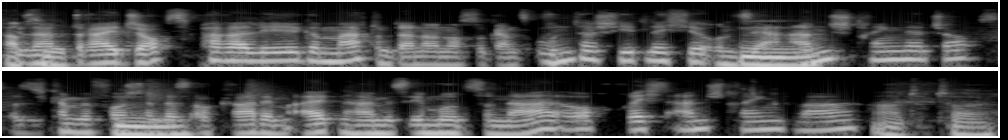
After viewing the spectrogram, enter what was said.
Absolut. gesagt, drei Jobs parallel gemacht und dann auch noch so ganz unterschiedliche und sehr mhm. anstrengende Jobs. Also ich kann mir vorstellen, mhm. dass auch gerade im Altenheim es emotional auch recht anstrengend war. Ah, total.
